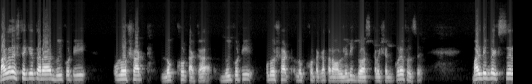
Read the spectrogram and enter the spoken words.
বাংলাদেশ থেকে তারা দুই কোটি উনষাট লক্ষ টাকা, দুই কোটি উনষাট লক্ষ টাকা তারা অলরেডি গ্রস কালেকশন করে ফেলছে। মাল্টিপ্লেক্সের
